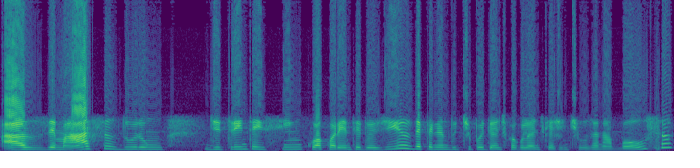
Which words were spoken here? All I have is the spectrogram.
as hemácias duram de 35 a 42 dias, dependendo do tipo de anticoagulante que a gente usa na bolsa.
